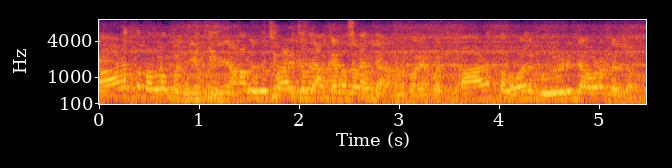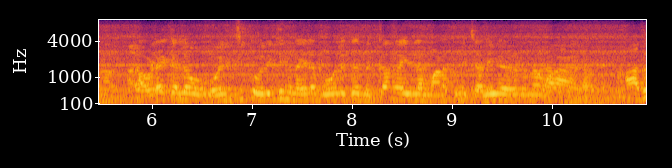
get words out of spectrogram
താഴത്തെ വെള്ളം ഓലിപ്പോ നീ- കുടിച്ച് നീ ആ നമ്മളിത് കുടിച്ച് പറയുന്ന കാണിച്ചത് ആൾക്കാരെന്താ പ്രശ്നമില്ല. പറയുക? അങ്ങനെ പറയാൻ പറ്റില്ല. താഴത്തെ ഓല വെള്ളം വീടിന്റെ അവിടെ ഉണ്ടല്ലോ. അവിടേക്കല്ലോ ഒലിച്ച് ഒലിക്കുന്നുണ്ട്. അതിലെ പോലത്ത് നിൽക്കാൻ കഴിയില്ല മണക്കിന് ചളി കയറുന്ന ആ, ആ അത്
